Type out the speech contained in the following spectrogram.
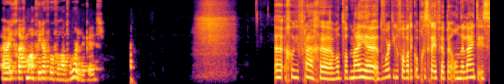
maar ik vraag me af wie daarvoor verantwoordelijk is. Uh, goeie vraag, uh, want wat mij, uh, het woord in ieder geval wat ik opgeschreven heb en onderlijnd is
